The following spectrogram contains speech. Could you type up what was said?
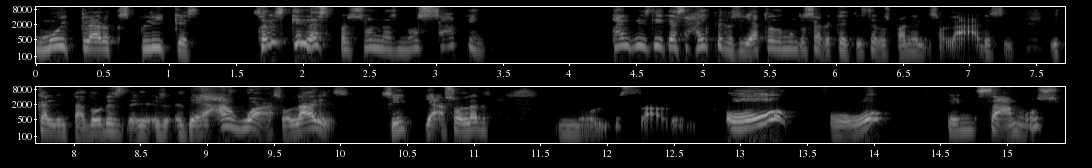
muy claro expliques. ¿Sabes que las personas no saben? Tal vez digas, ay, pero si ya todo el mundo sabe que existen los paneles solares y, calentadores de, agua solares, ¿sí? Ya solares, no lo saben. O, o pensamos,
